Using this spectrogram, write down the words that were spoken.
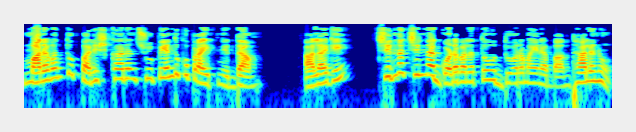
మనవంతు పరిష్కారం చూపేందుకు ప్రయత్నిద్దాం. అలాగే చిన్న చిన్న గొడవలతో దూరమైన బంధాలను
